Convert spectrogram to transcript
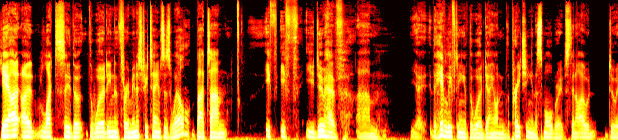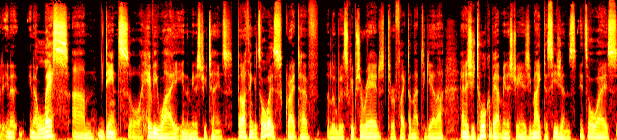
Yeah, I, I like to see the, the word in and through ministry teams as well. But um, if if you do have um, yeah, the heavy lifting of the word going on in the preaching in the small groups, then I would do it in a in a less um, dense or heavy way in the ministry teams. But I think it's always great to have a little bit of scripture read to reflect on that together. And as you talk about ministry and as you make decisions, it's always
